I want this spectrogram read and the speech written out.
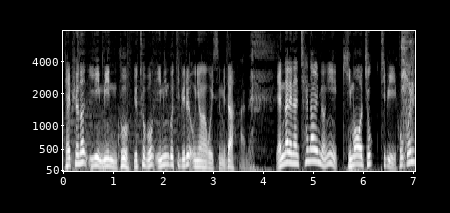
대표는 이민구, 유튜브 이민구 TV를 운영하고 있습니다. 아, 네. 옛날에는 채널명이 김어죽 TV 혹은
